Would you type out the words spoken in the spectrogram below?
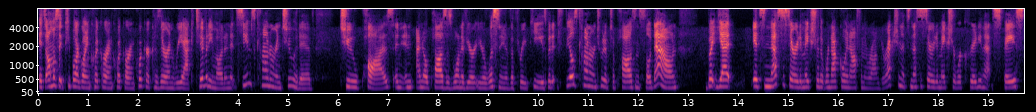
it's almost like people are going quicker and quicker and quicker because they're in reactivity mode, and it seems counterintuitive to pause. And, and I know pause is one of your your listening of the three P's, but it feels counterintuitive to pause and slow down. But yet it's necessary to make sure that we're not going off in the wrong direction. It's necessary to make sure we're creating that space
